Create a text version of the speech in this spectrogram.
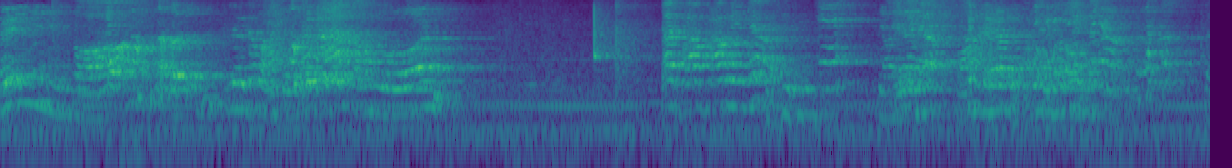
ฮ้ยสองเรือจังหวะสวนนะสองศูนย์ไอ้ฟาวฟาวเองเนี่ยเอ๊ะเดี๋ยวเดี๋ยวเดี๋ยวฟาวเดี๋ยวเดี๋ยวเดี๋ยวแต่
